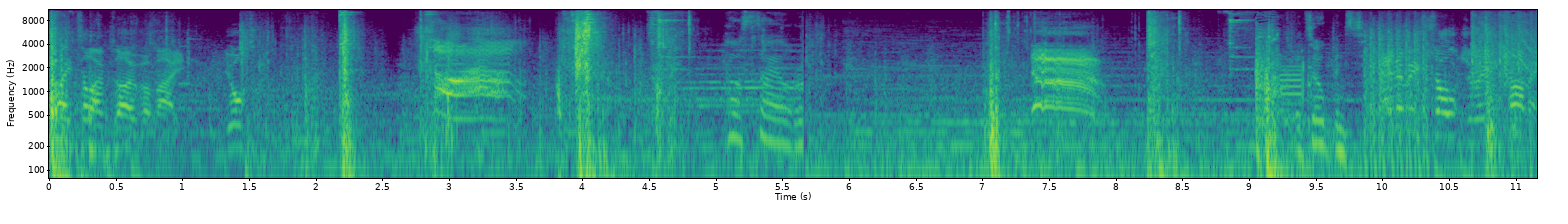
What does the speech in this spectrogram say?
Playtime's over, mate. You're ah! Hostile. It's open. enemy soldier incoming.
